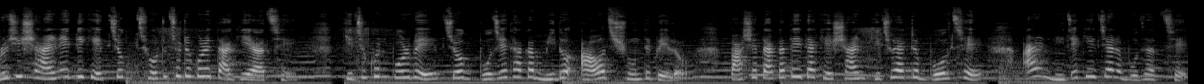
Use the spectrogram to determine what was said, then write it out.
ঋষি সায়নের দিকে চোখ ছোট ছোট করে তাকিয়ে আছে। কিছুক্ষণ পূর্বে চোখ বুজে থাকা মৃদু আওয়াজ শুনতে পেল। পাশে তাকাতেই তাকে সায়ন কিছু একটা বলছে আর নিজেকেই যেন বোঝাচ্ছে।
